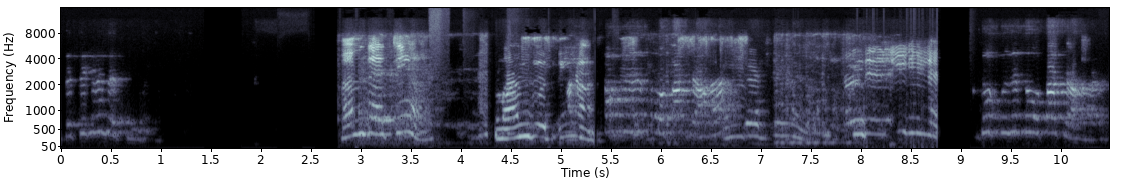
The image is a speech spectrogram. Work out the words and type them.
देती कि नहीं देती है? मैम देती हैं। मैम देती हैं। तो फिर होता क्या है? देती हैं। मैम देती हैं। दूध पीने से होता क्या है?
